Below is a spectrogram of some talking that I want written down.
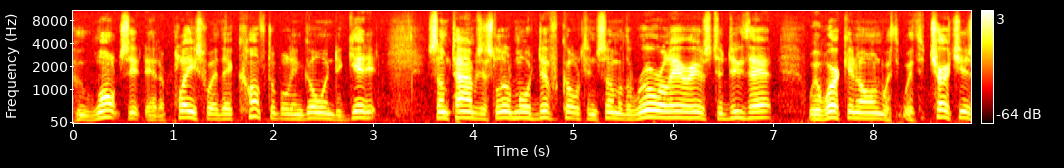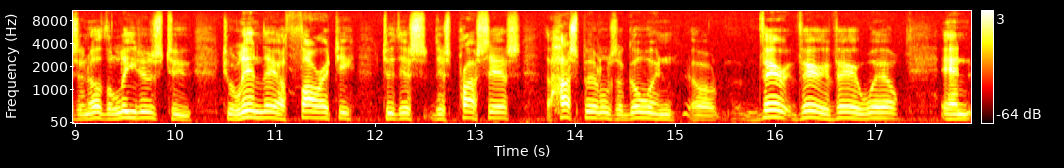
who wants it at a place where they're comfortable in going to get it. Sometimes it's a little more difficult in some of the rural areas to do that. We're working on with, with churches and other leaders to, to lend their authority to this, this process. The hospitals are going uh, very, very, very well. And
